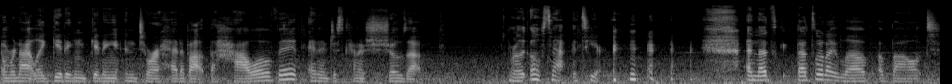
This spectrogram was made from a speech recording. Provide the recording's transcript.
And we're not like getting, getting into our head about the how of it. And it just kind of shows up. We're like, oh, snap, it's here. and that's that's what I love about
